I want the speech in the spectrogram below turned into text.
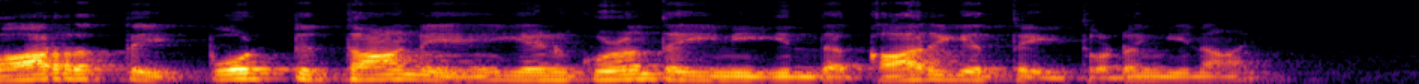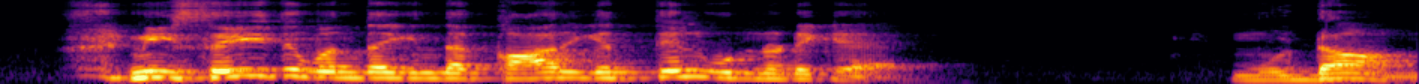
பாரத்தை போட்டுத்தானே என் குழந்தை நீ இந்த காரியத்தை தொடங்கினாய். நீ செய்து வந்த இந்த காரியத்தில் உன்னுடைய முடாம்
